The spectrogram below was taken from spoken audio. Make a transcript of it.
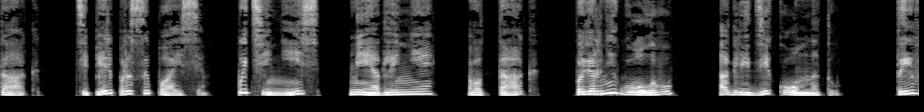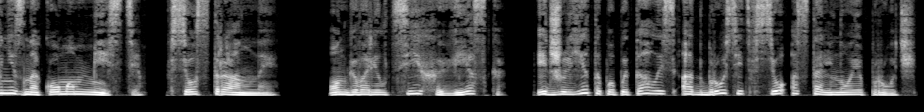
Так, теперь просыпайся. Потянись, медленнее. Вот так. Поверни голову. Огляди комнату. Ты в незнакомом месте. Все странное». Он говорил тихо, веско, и Джульетта попыталась отбросить все остальное прочь.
